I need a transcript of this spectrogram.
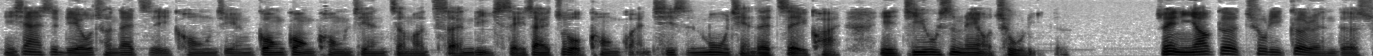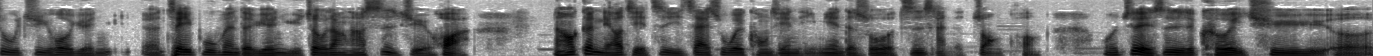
你现在是留存在自己空间、公共空间，怎么整理，谁在做控管？其实目前在这一块也几乎是没有处理的。所以你要个处理个人的数据或元呃这一部分的元宇宙，让它视觉化，然后更了解自己在数位空间里面的所有资产的状况，我这也是可以去呃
